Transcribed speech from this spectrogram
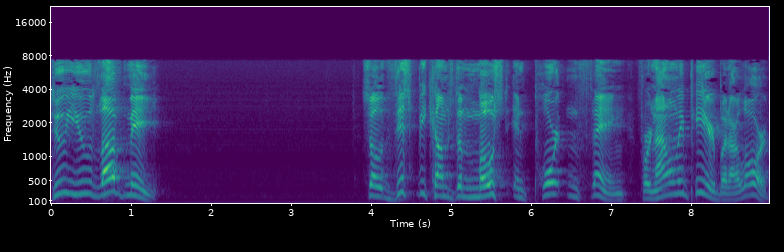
do you love me? So this becomes the most important thing for not only Peter, but our Lord.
